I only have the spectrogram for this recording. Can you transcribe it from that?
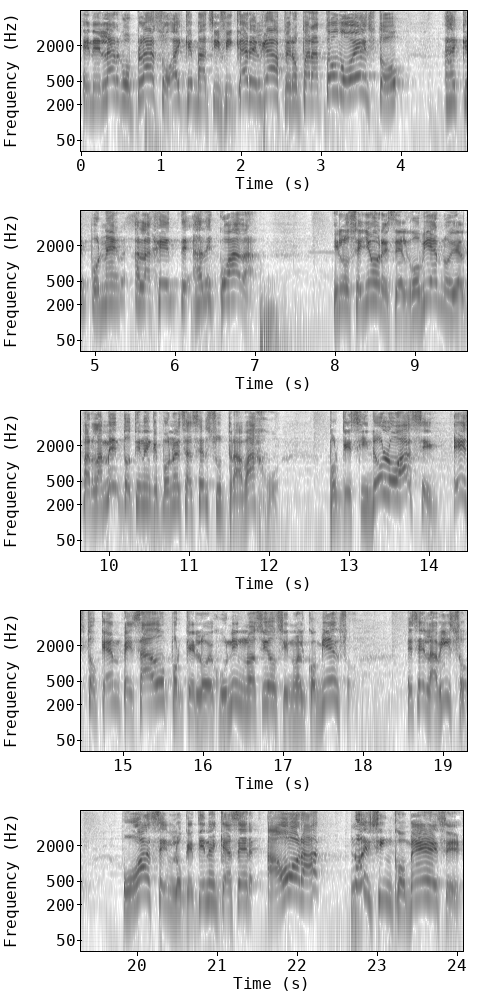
en el largo plazo. Hay que masificar el gas, pero para todo esto hay que poner a la gente adecuada. Y los señores del gobierno y del parlamento tienen que ponerse a hacer su trabajo. Porque si no lo hacen, esto que ha empezado, porque lo de Junín no ha sido sino el comienzo, es el aviso. O hacen lo que tienen que hacer ahora no en cinco meses,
